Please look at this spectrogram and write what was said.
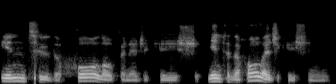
into the whole open education, into the whole education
